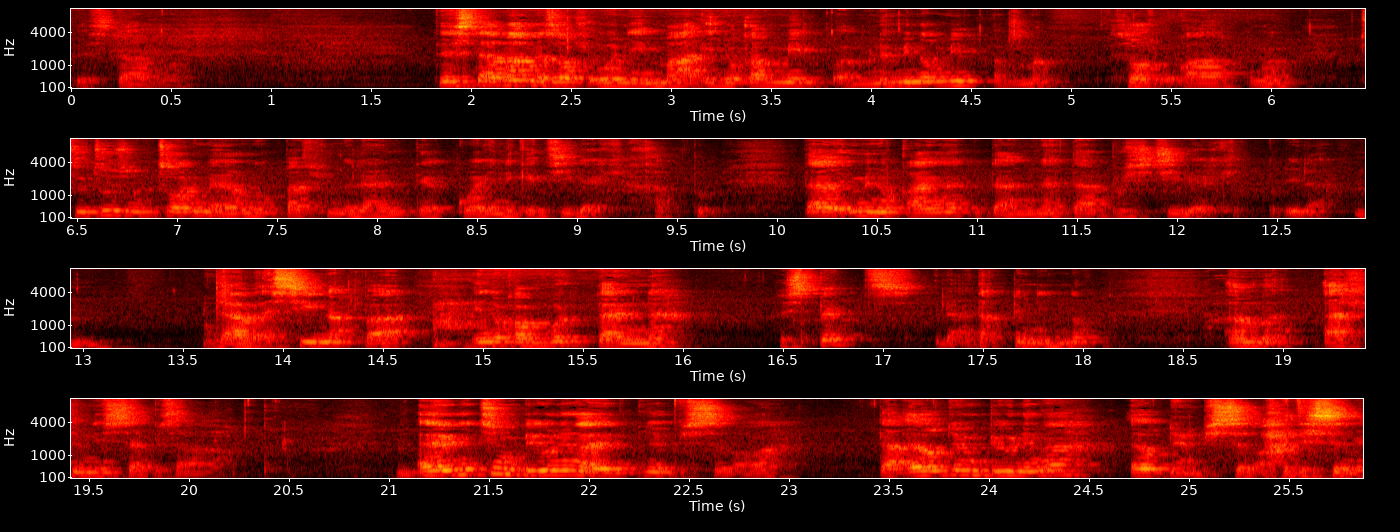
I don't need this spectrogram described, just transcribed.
тестаама тестаама соор уни имма инуқаммиппам наминермиппамма соор уқаарпунга 2012 меэрнерпаффиналаан тааккуа иникативи аггерраппут таа иминуқаангаку таанна таа поситиви аггерпут ила таава ассиинарпаа инуқаммут таанна респект ила атаққининнер амма ааллуниссаа писаарарпу аюнитсум пигунинга аюнитсум писсавара таа аюртум пигунинга аюртум писсавара тассами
